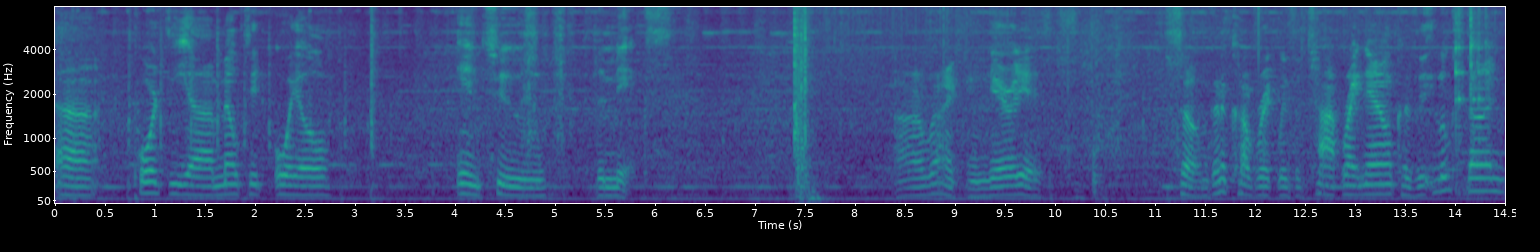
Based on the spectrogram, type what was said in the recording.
uh, poured the uh, melted oil into the mix. All right, and there it is. So I'm gonna cover it with the top right now because it looks done,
